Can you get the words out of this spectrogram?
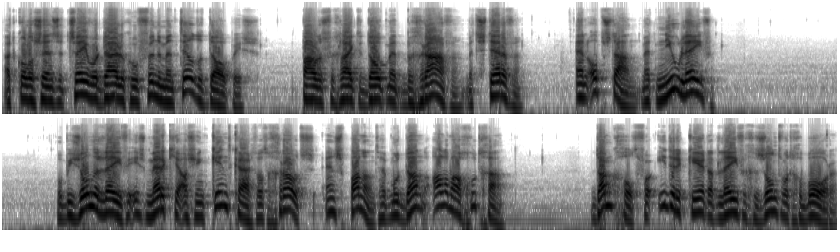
Uit Colossense 2 wordt duidelijk hoe fundamenteel de doop is. Paulus vergelijkt de doop met begraven, met sterven en opstaan, met nieuw leven. Hoe bijzonder leven is, merk je als je een kind krijgt wat groots en spannend. Het moet dan allemaal goed gaan. Dank God voor iedere keer dat leven gezond wordt geboren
